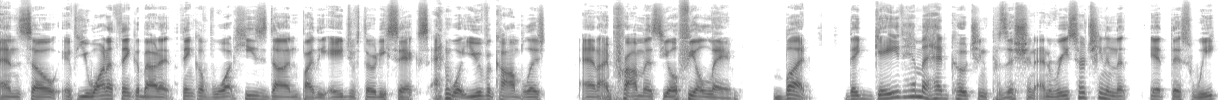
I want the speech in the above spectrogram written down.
And so if you want to think about it, think of what he's done by the age of 36 and what you've accomplished. And I promise you'll feel lame. But they gave him a head coaching position and researching it this week,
